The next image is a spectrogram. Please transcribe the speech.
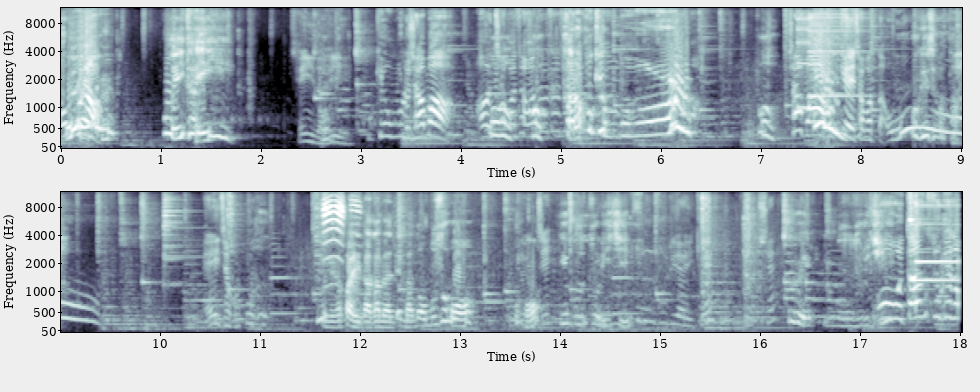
어 뭐야? 어 이다 이 A다 A 포켓몬으로 잡아! 아 어, 잡아 잡아 어, 잡아 가라 포켓몬 어 잡아! 오케이 잡았다 오 오케이, 잡았다. A 잡았다 여기가 빨리 나가면 안 돼 나 너무 무서워 어? 이게 무슨 소리지? 무슨 소리야 이게? 도대체? 왜 이게 무슨 소리지? 오 땅속에서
